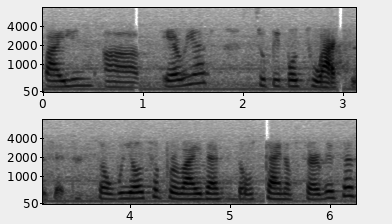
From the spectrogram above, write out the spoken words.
filing uh, areas to people to access it. So we also provide us those kind of services.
